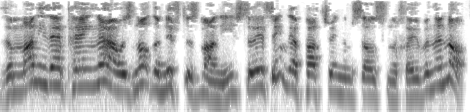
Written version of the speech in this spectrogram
The money they're paying now is not the nifter's money, so they think they're pattering themselves from the chayiv, and they're not.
